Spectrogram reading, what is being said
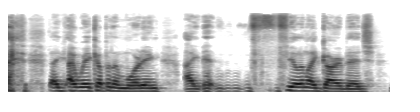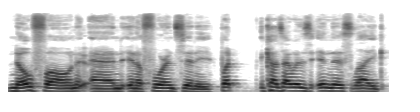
I, I wake up in the morning, I f- feeling like garbage, no phone, and in a foreign city. But because I was in this like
